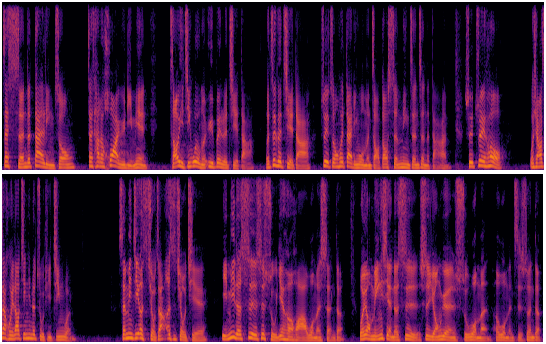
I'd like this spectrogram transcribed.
在神的带领中，在他的话语里面，早已经为我们预备了解答，而这个解答最终会带领我们找到生命真正的答案。所以最后，我想要再回到今天的主题经文，《生命记》二十九章二十九节。隐秘的事是属耶和华我们神的，唯有明显的事是永远属我们和我们子孙的，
